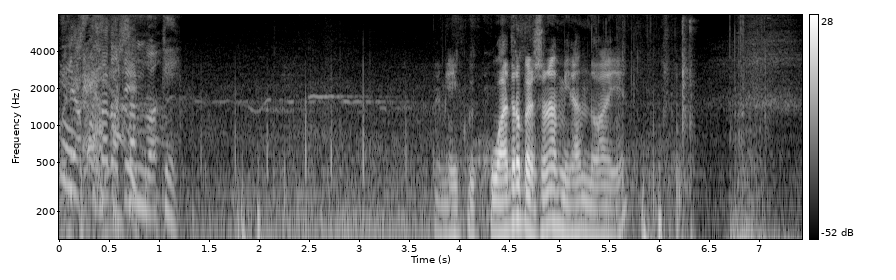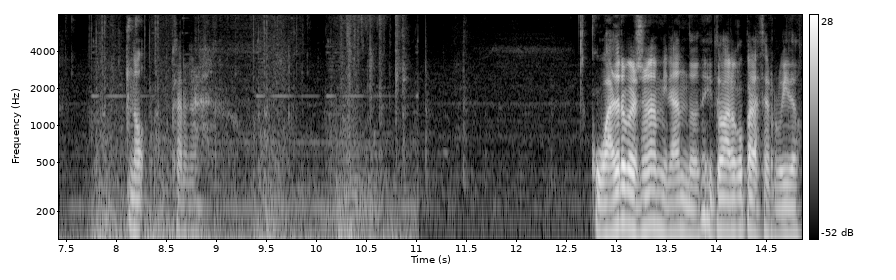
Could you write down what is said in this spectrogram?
¿Qué está pasando aquí? Cuatro personas mirando ahí, ¿eh? No, cargar. Cuatro personas mirando. Necesito algo para hacer ruido.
